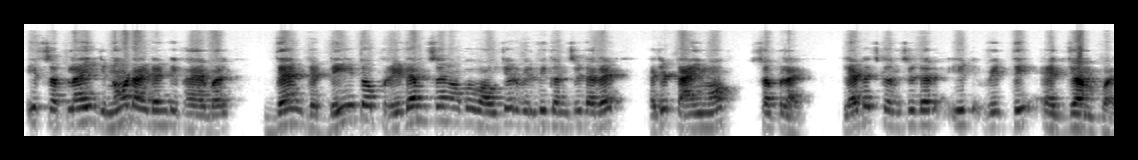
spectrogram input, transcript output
If supply is not identifiable, then the date of redemption of a voucher will be considered as a time of supply. Let us consider it with the example.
